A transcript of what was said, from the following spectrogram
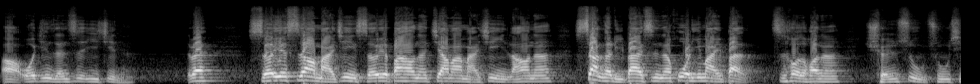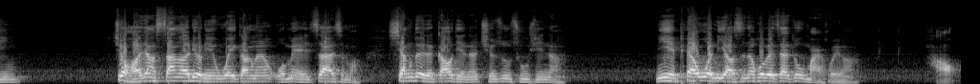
啊？我已经仁至义尽了，对不对？十二月四号买进，十二月八号呢加码买进，然后呢上个礼拜四呢获利卖一半之后的话呢全数出清，就好像三二六年微钢呢，我们也在什么相对的高点呢全数出清啊。你也不要问李老师，那会不会再度买回吗？好，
